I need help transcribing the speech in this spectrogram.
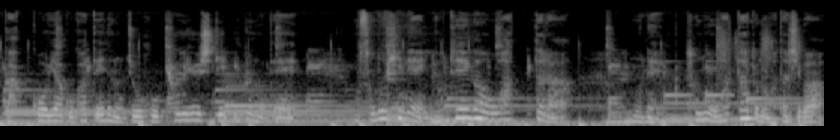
学校やご家庭での情報を共有していくのでもうその日ね予定が終わったらもうねその終わった後の私は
